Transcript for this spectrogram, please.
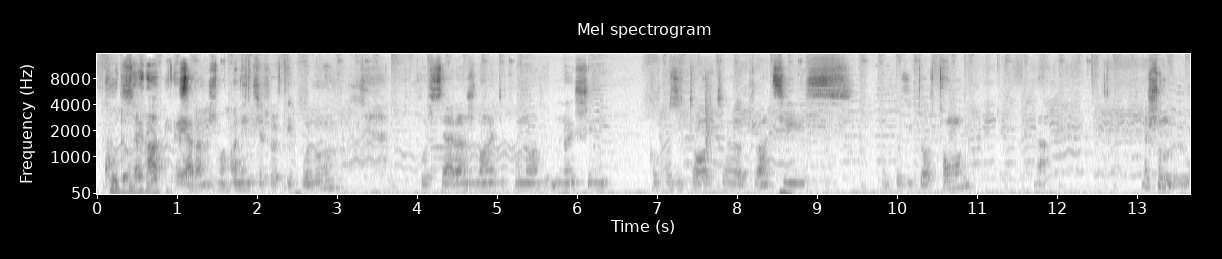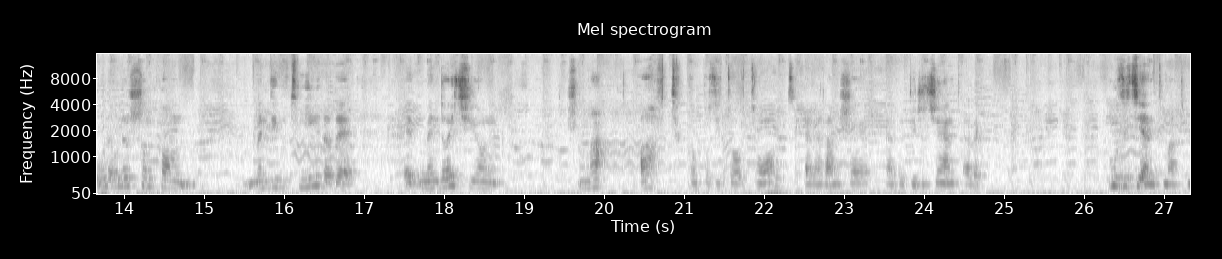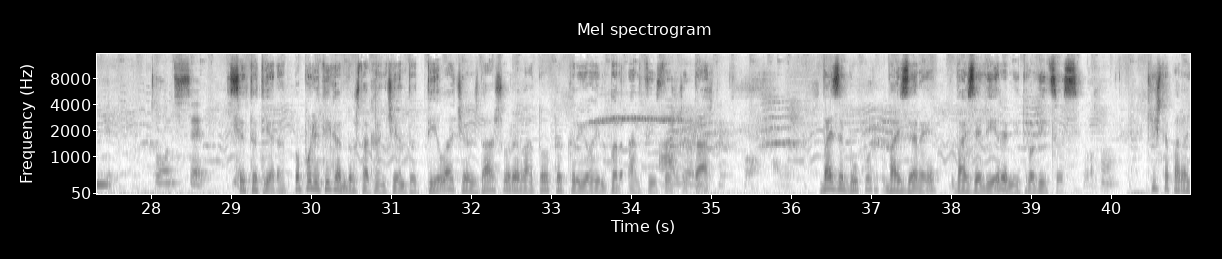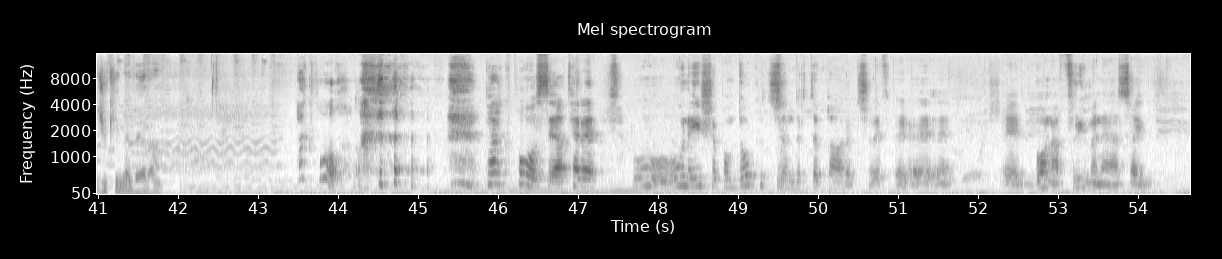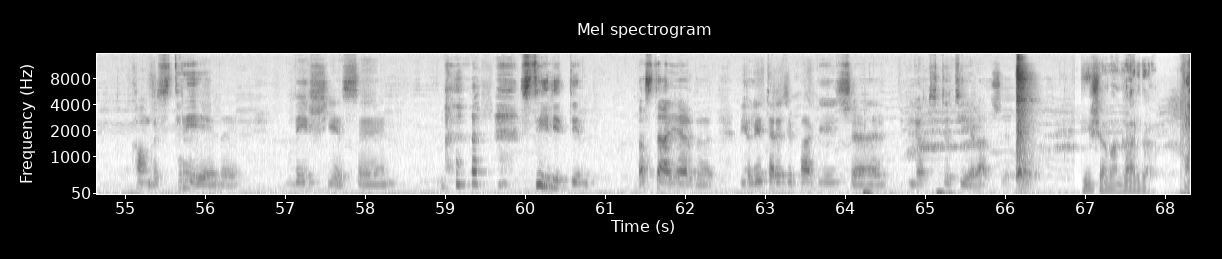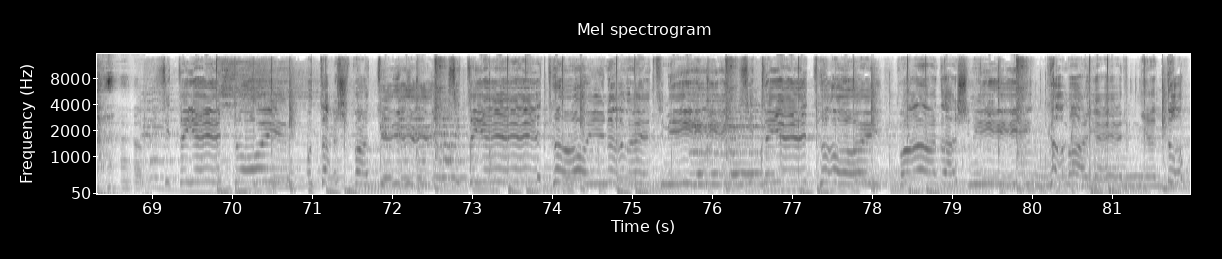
Ku do me rje pjesë? Prej aranzhmonit qysh t'i punum, kurse aranzhmonet i punojshin kompozitorët e Kroacisë, kompozitorët tonë, na. Unë shumë, unë, unë shumë kom mendim të mirë dhe e, mendoj që jonë shumë ma aftë kompozitorët tonë, edhe aranzherë, edhe dirigjentë, edhe muzicientë ma të mirë tonë se tjerët. Se të tjerët. Po politika ndoshta kanë qenë të tilla që është dashur edhe ato të krijojnë për artistet shqiptare. Vajzë e bukur, vajzë e re, vajzë e lirë e Mitrovicës. Kishte paragjykime Vera? Pak po. Pak po, se atëherë unë isha po m'doket që ndër të parat që e, e, e, bona frymën e asaj kongës edhe veshjes e stilit tim pastaj erdhe. Violeta Rexhepagiq e plot të tjera që. Ti ishe avangarda. Si të jetoj o tash pa ty Si të jetoj në vetmi Si të jetoj pa dashni Ka marjer një do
